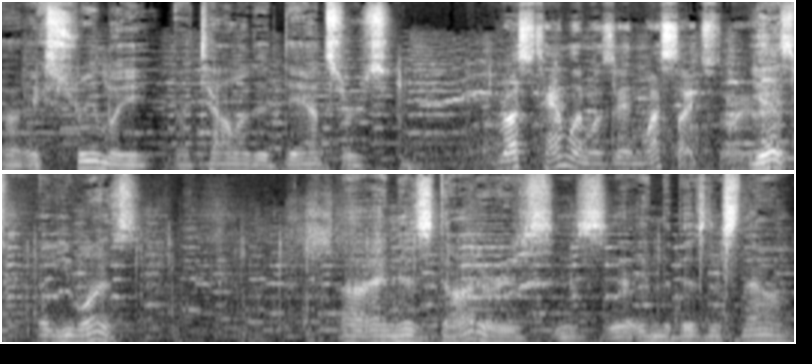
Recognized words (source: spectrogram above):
uh, extremely uh, talented dancers. Russ Tamblyn was in West Side Story. Right? Yes, uh, he was. Uh, and his daughter is, is uh, in the business now.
